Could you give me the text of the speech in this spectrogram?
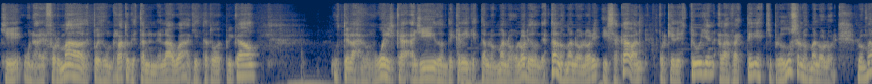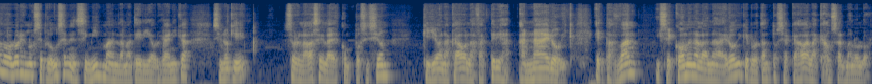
que una vez formadas, después de un rato que están en el agua, aquí está todo explicado, usted las vuelca allí donde cree que están los malos olores, donde están los malos olores, y se acaban porque destruyen a las bacterias que producen los malos olores. Los malos olores no se producen en sí mismas en la materia orgánica, sino que sobre la base de la descomposición que llevan a cabo las bacterias anaeróbicas. Estas van y se comen a la anaeróbica y por lo tanto se acaba la causa del mal olor.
